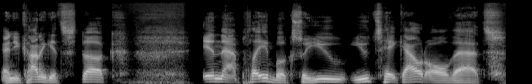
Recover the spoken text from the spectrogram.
and you kind of get stuck in that playbook. So you, you take out all that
